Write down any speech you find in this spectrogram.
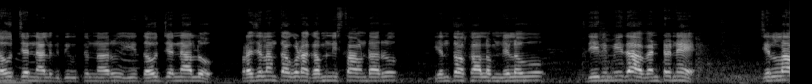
దౌర్జన్యాలకు దిగుతున్నారు. ఈ దౌర్జన్యాలు ప్రజలంతా కూడా గమనిస్తూ ఉంటారు ఎంతో కాలం నిలవు. దీని మీద వెంటనే జిల్లా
